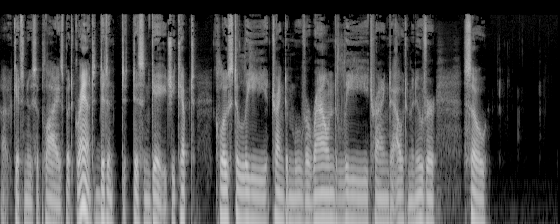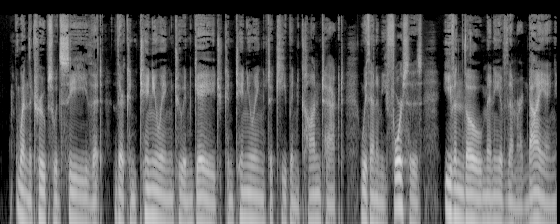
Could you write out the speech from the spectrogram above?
uh, get new supplies. But Grant didn't d- disengage. He kept close to Lee, trying to move around Lee, trying to outmaneuver. So when the troops would see that they're continuing to engage, continuing to keep in contact with enemy forces, even though many of them are dying,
